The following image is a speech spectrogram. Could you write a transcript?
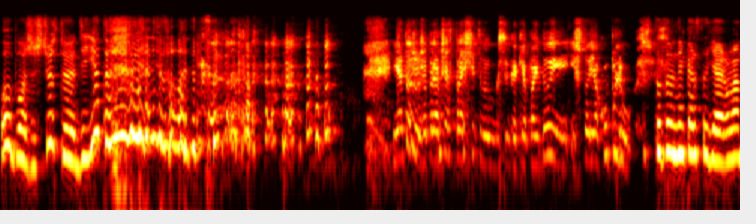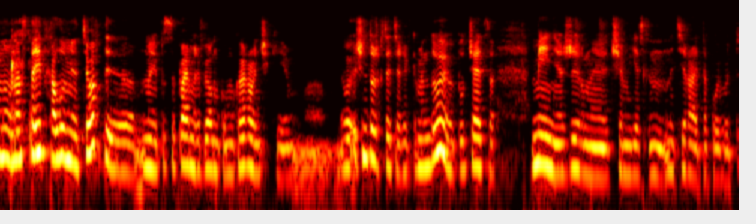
О боже, чувствую, диета не заладится. Я тоже уже прямо сейчас просчитываю, как я пойду и, и что я куплю. Что-то, мне кажется, я рвану. У нас стоит халуми тертый, мы посыпаем ребенку макарончики. Очень тоже, кстати, рекомендую. Получается, менее жирные, чем если натирать такой вот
